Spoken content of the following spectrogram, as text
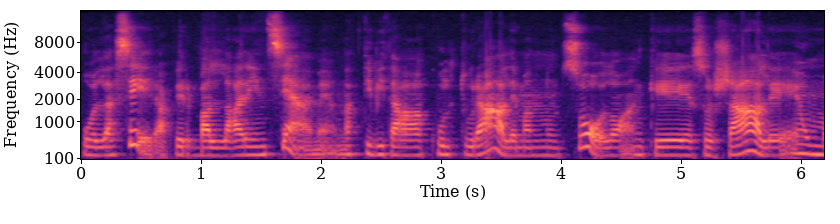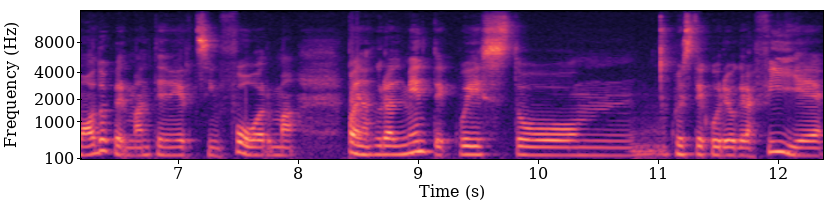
o la sera per ballare insieme, un'attività culturale ma non solo, anche sociale, è un modo per mantenersi in forma. Poi naturalmente questo, um, queste coreografie,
